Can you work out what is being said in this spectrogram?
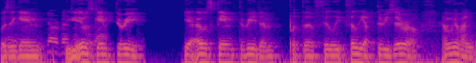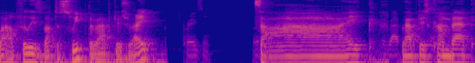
was a game. he got revenge It was game three. Yeah, it was game three. Then put the Philly Philly up 3-0. and we were like, wow, Philly's about to sweep the Raptors, right? Psych. Raptors come back.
